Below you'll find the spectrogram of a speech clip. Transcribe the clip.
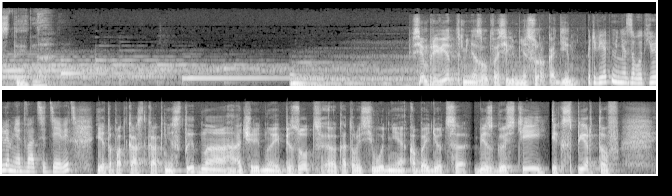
стыдно. Всем привет, меня зовут Василий, мне 41. Привет, меня зовут Юля, мне 29. И это подкаст «Как не стыдно», очередной эпизод, э, который сегодня обойдется без гостей, экспертов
